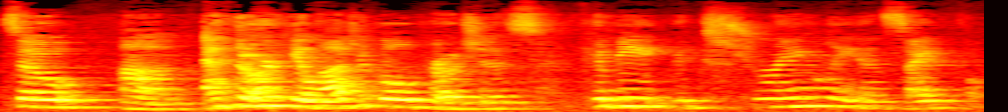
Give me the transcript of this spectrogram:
So um, ethnoarchaeological approaches can be extremely insightful.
